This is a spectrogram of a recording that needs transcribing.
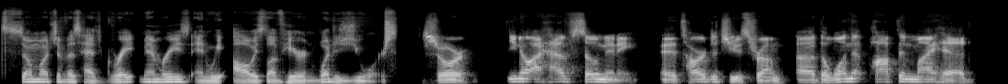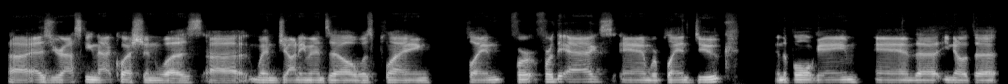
So much of us has great memories, and we always love hearing what is yours. Sure. You know, I have so many. It's hard to choose from. Uh, the one that popped in my head uh, as you're asking that question was uh, when Johnny Manziel was playing playing for for the Ags, and we're playing Duke in the bowl game, and uh, you know the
